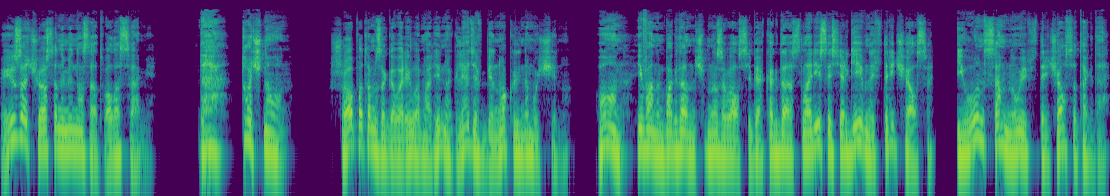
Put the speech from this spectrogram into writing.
и зачесанными назад волосами. «Да, точно он!» — шепотом заговорила Марина, глядя в бинокль на мужчину. «Он Иваном Богдановичем называл себя, когда с Ларисой Сергеевной встречался, и он со мной встречался тогда».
